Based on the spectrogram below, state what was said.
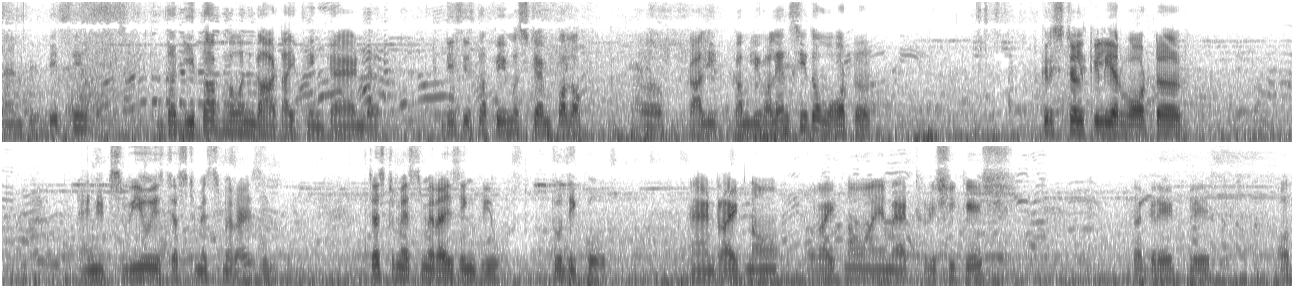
And this is the Gita Bhavan Ghat, I think. And this is the famous temple of uh, Kali Kamliwala. And see the water. Crystal clear water. And its view is just mesmerizing just mesmerizing view to the core and right now right now i am at rishikesh the great place of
